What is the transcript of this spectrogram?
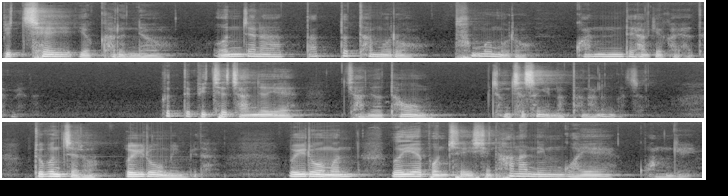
빛의 역할은요, 언제나 따뜻함으로, 품음으로, 관대하게 가야 됩니다. 그때 빛의 자녀의 자녀다움, 정체성이 나타나는 거죠. 두 번째로, 의로움입니다. 의로움은 의의 본체이신 하나님과의 관계입니다.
